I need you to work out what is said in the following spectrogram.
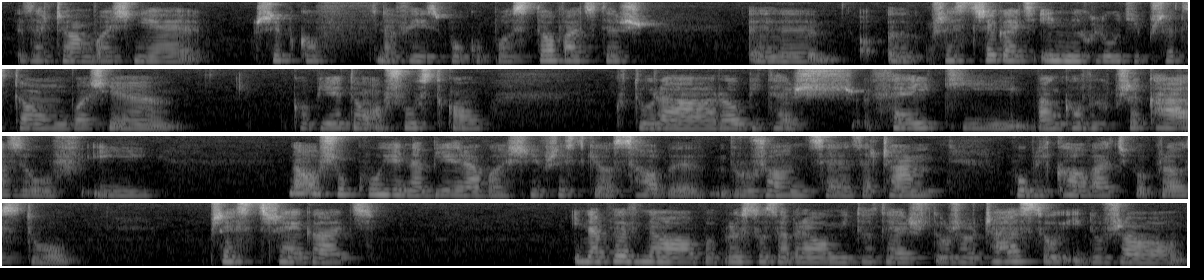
zaczęłam właśnie szybko na Facebooku postować też, yy, yy, przestrzegać innych ludzi przed tą właśnie kobietą, oszustką, która robi też fejki bankowych przekazów i no, oszukuje, nabiera właśnie wszystkie osoby wróżące. Zaczęłam publikować po prostu, przestrzegać i na pewno po prostu zabrało mi to też dużo czasu i dużo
